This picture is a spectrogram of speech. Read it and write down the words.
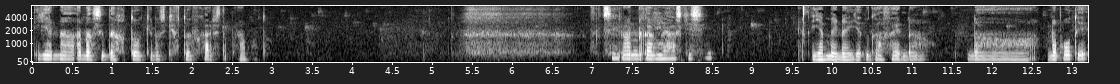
για να ανασυνταχτώ και να σκεφτώ ευχάριστα πράγματα. ξέρω αν είναι καλή άσκηση για μένα ή για τον καθένα να, να πω ότι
